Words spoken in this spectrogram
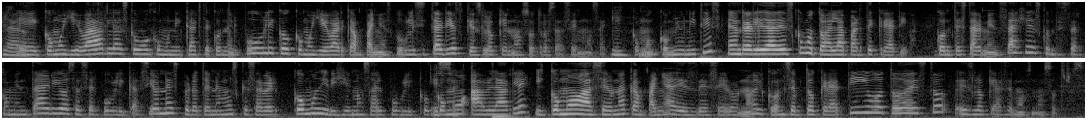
eh, cómo llevarlas, cómo comunicarte con el público, cómo llevar campañas publicitarias, que es lo que nosotros hacemos aquí como communities. En realidad es como toda la parte creativa, contestar mensajes, contestar comentarios, hacer publicaciones, pero tenemos que saber cómo dirigirnos al público, cómo hablarle y cómo hacer una campaña desde cero, ¿no? El concepto creativo, todo esto es lo que hacemos nosotros.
